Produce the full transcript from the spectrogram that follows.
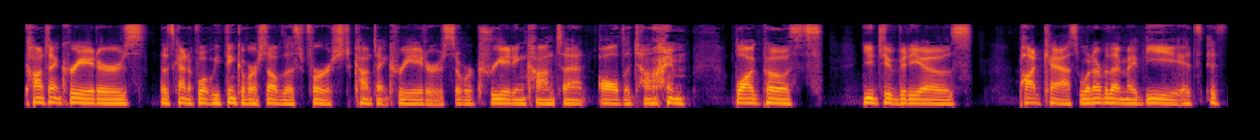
content creators, that's kind of what we think of ourselves as first content creators. So we're creating content all the time, blog posts, YouTube videos, podcasts, whatever that may be. It's, it's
